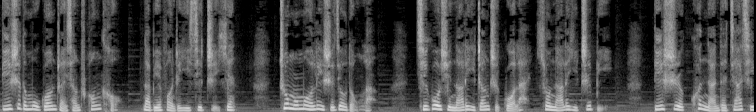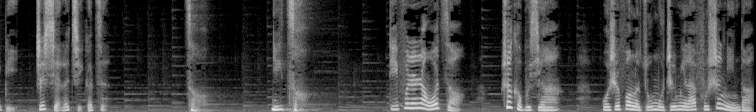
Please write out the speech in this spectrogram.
狄氏的目光转向窗口，那边放着一些纸砚。周嬷嬷立时就懂了。骑过去拿了一张纸过来，又拿了一支笔。狄氏困难的夹起笔，只写了几个字：“走，你走。”狄夫人让我走，这可不行啊！我是奉了祖母之命来服侍您的，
